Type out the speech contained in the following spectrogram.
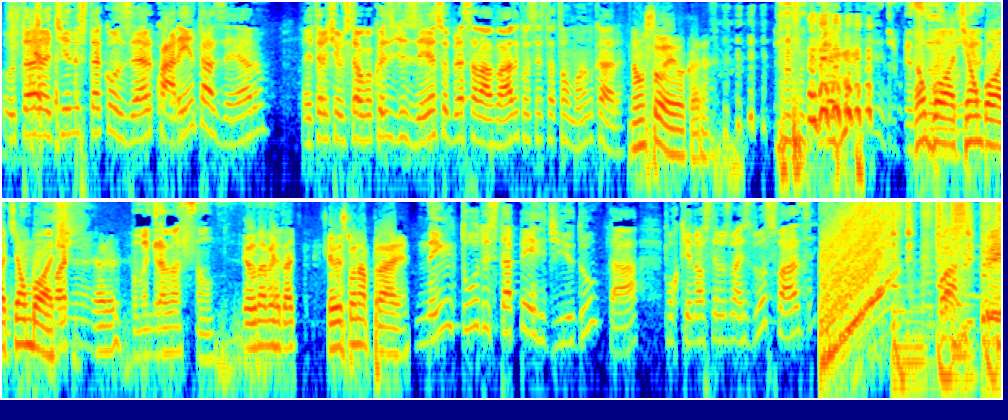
O Tarantino está com 0, 40 a 0. Aí, Tarantino, você tem alguma coisa a dizer sobre essa lavada que você está tomando, cara? Não sou eu, cara. É um bot, é um bot, é um bot. cara. Uma gravação. Eu, na verdade, eu estou na praia. Nem tudo está perdido, tá? Porque nós temos mais duas fases. Fase 3.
